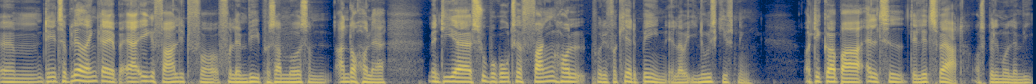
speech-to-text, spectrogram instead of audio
Øhm, det etablerede angreb er ikke farligt for, for Lemvig på samme måde som andre hold er, men de er super gode til at fange hold på det forkerte ben eller i en udskiftning. Og det gør bare altid det er lidt svært at spille mod Lemvig.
